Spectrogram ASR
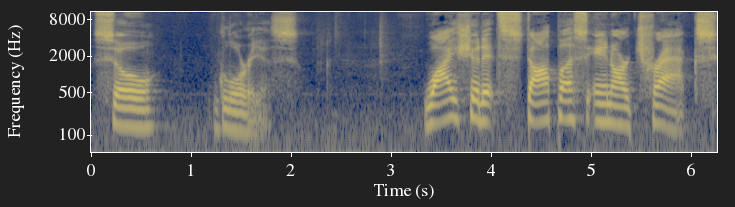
so glorious? Why should it stop us in our tracks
